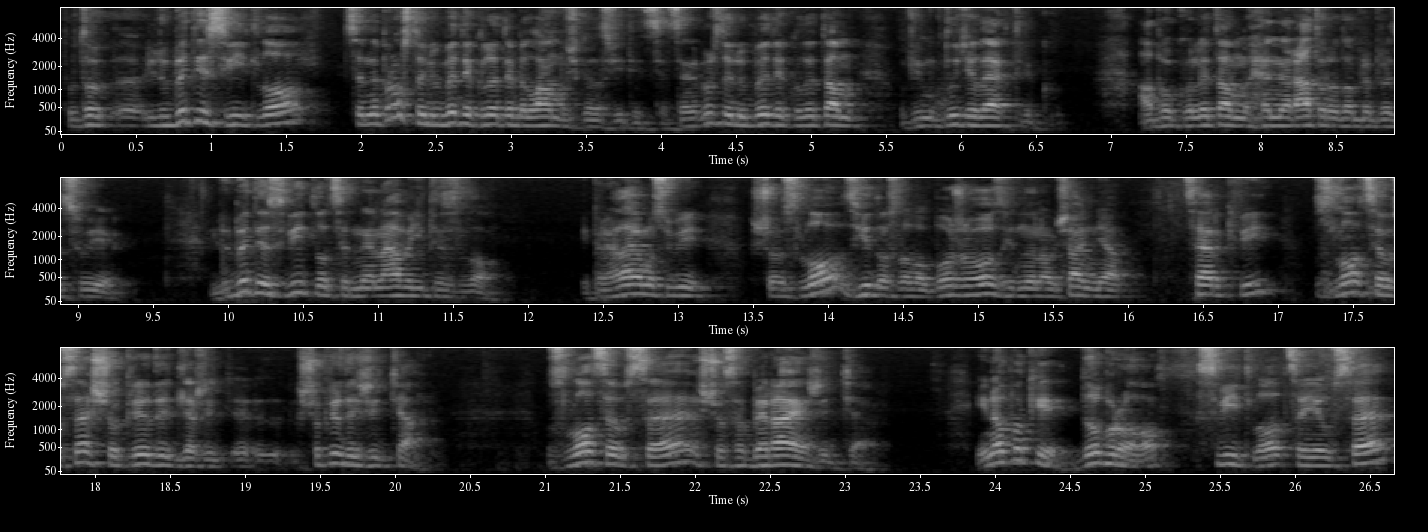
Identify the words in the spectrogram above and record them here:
Тобто, е, любити світло це не просто любити, коли тебе лампочка засвітиться. Це не просто любити, коли там вімкнуть електрику, або коли там генератор добре працює. Любити світло це ненавидіти зло. І пригадаємо собі, що зло, згідно Слова Божого, згідно навчання церкві, зло це все, що кривдить, для жит... е, що кривдить життя. Зло це все, що забирає життя. І навпаки, добро, світло це є все,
